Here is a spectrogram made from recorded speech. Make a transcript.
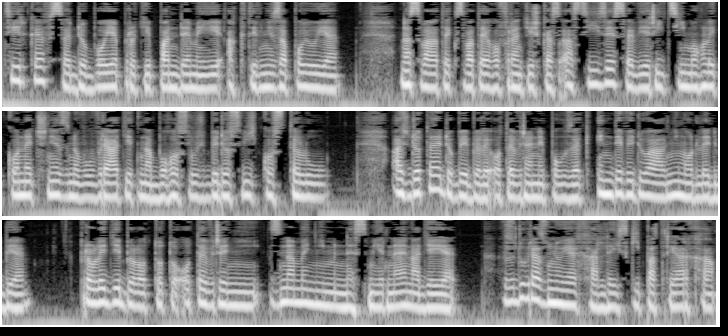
Církev se do boje proti pandemii aktivně zapojuje. Na svátek svatého Františka z Asízy se věřící mohli konečně znovu vrátit na bohoslužby do svých kostelů. Až do té doby byly otevřeny pouze k individuální modlitbě. Pro lidi bylo toto otevření znamením nesmírné naděje, zdůrazňuje chardejský patriarcha.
